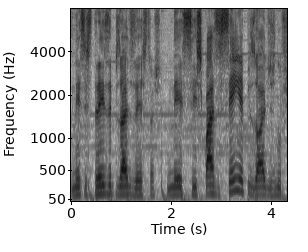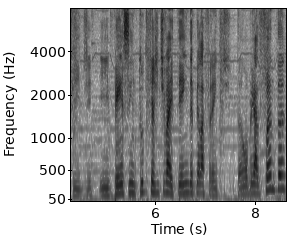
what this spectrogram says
nesses três episódios extras, nesses quase 100 episódios no feed. E pense em tudo que a gente vai ter ainda pela frente. Então, obrigado, Fanta,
